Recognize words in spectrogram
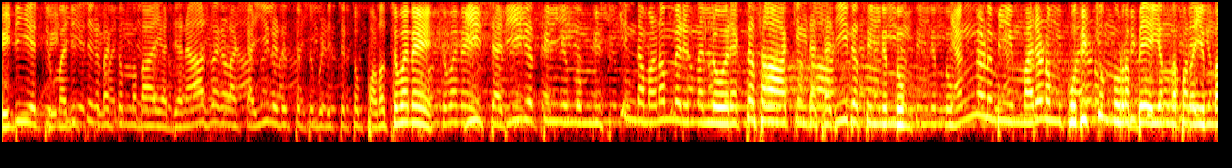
വെടിയേറ്റ് മരിച്ചു കിടക്കുന്നതായ ജനാസകളെ കയ്യിലെടുത്തിട്ട് പിടിച്ചിട്ട് പടച്ചവനെ ഈ ശരീരത്തിൽ നിന്നും മിസ്കിന്റെ മണം വരുന്നല്ലോ രക്തസാക്ഷിയുടെ ശരീരത്തിൽ നിന്നും. ഞങ്ങളും ഈ മരണം കൊതിക്കുന്നു റബ്ബേ എന്ന് പറയുന്ന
